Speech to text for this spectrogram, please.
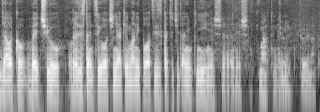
ďaleko väčšiu rezistenciu voči nejakej manipulácii získate čítaním kníh, než, než Martin, médií. Čo, je, čo je na to?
